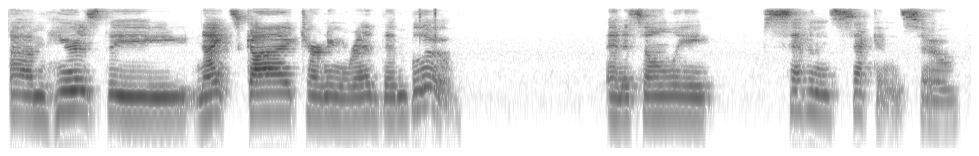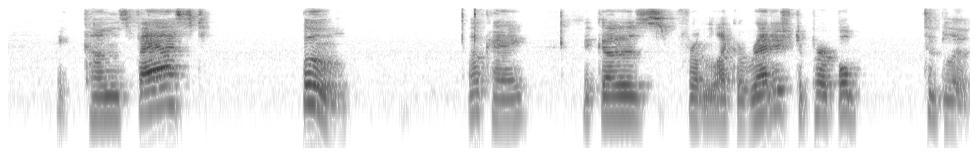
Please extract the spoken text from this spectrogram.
um, here's the night sky turning red then blue. And it's only seven seconds. So it comes fast, boom. Okay, it goes from like a reddish to purple to blue.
